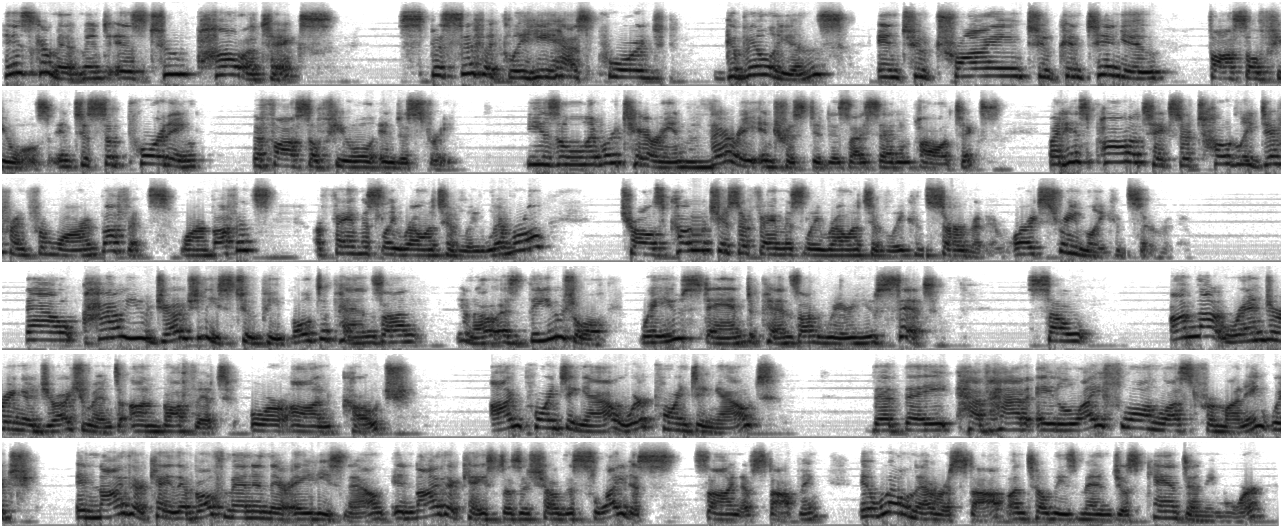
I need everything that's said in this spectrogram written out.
His commitment is to politics. Specifically, he has poured gabillions into trying to continue fossil fuels, into supporting the fossil fuel industry. He is a libertarian, very interested, as I said, in politics. But his politics are totally different from Warren Buffett's. Warren Buffett's are famously relatively liberal. Charles Koch's are famously relatively conservative or extremely conservative. Now, how you judge these two people depends on, you know, as the usual, where you stand depends on where you sit. So I'm not rendering a judgment on Buffett or on Koch. I'm pointing out, we're pointing out that they have had a lifelong lust for money, which in neither case, they're both men in their 80s now. In neither case does it show the slightest sign of stopping. It will never stop until these men just can't anymore.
